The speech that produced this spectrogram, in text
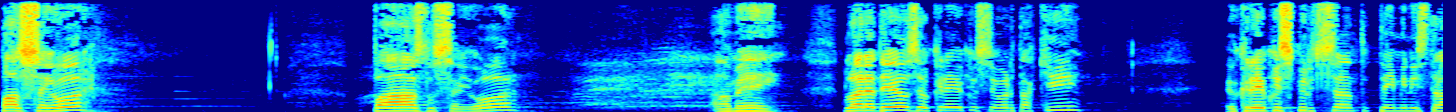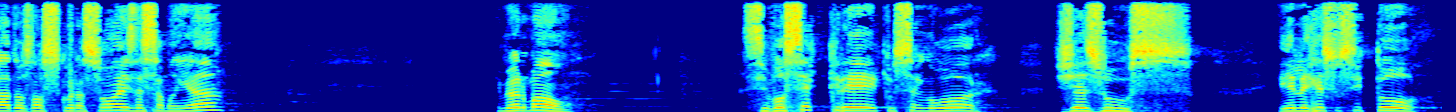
Paz do Senhor. Paz do Senhor. Amém. Glória a Deus, eu creio que o Senhor está aqui. Eu creio que o Espírito Santo tem ministrado aos nossos corações nessa manhã. E meu irmão, se você crê que o Senhor Jesus, Ele ressuscitou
